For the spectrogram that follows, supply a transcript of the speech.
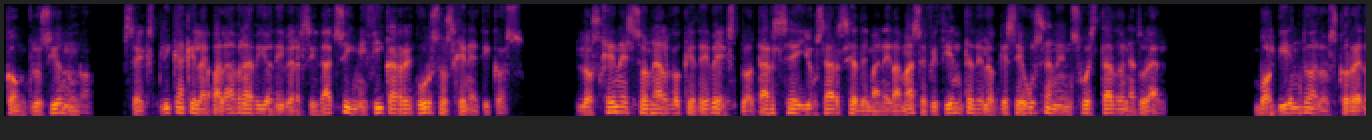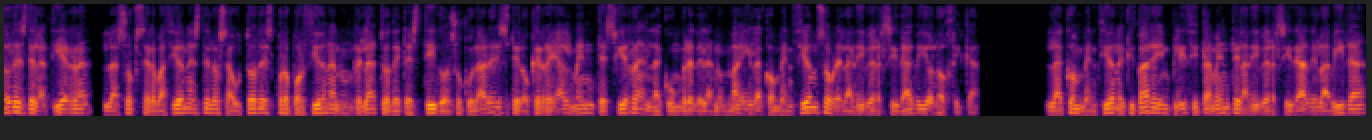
Conclusión 1. Se explica que la palabra biodiversidad significa recursos genéticos. Los genes son algo que debe explotarse y usarse de manera más eficiente de lo que se usan en su estado natural. Volviendo a los corredores de la Tierra, las observaciones de los autores proporcionan un relato de testigos oculares de lo que realmente cierra en la cumbre de la NUMA y la Convención sobre la Diversidad Biológica. La convención equipara implícitamente la diversidad de la vida,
